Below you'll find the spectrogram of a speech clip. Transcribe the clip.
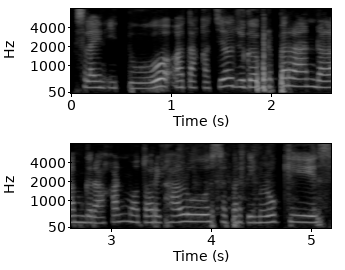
Selain itu, otak kecil juga berperan dalam gerakan motorik halus seperti melukis.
